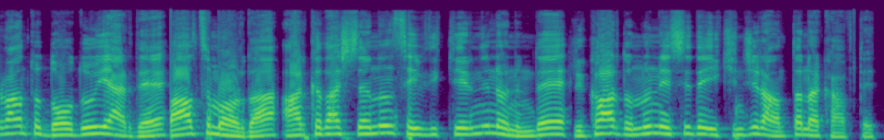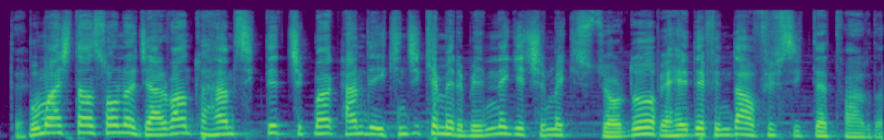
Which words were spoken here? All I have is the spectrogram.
Gervonta doğduğu yerde Baltimore'da arkadaşlarının sevdiklerinin önünde Ricardo Nunes'i de ikinci roundda nakavt etti. Bu maçtan sonra Gervonta hem siklet çıkmak hem de ikinci kemeri beline geçirmek istiyordu ve hedefinde hafif siklet vardı.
